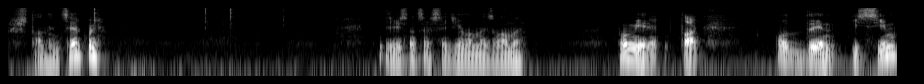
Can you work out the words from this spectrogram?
штангенциркуль. І, звісно, це все діло ми з вами поміряємо. Так, 1,7.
